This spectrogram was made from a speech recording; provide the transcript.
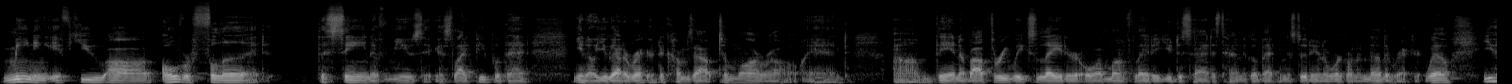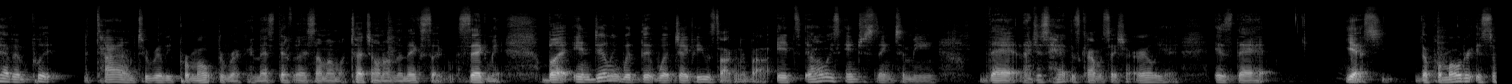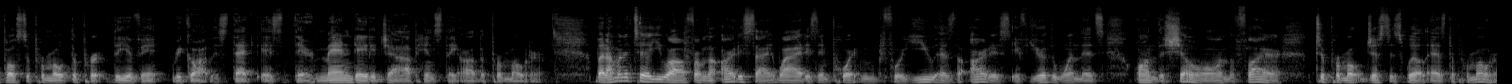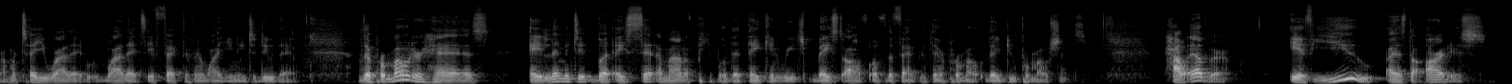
Meaning, if you uh, overflood the scene of music, it's like people that, you know, you got a record that comes out tomorrow, and um, then about three weeks later or a month later, you decide it's time to go back in the studio and work on another record. Well, you haven't put the time to really promote the record. And that's definitely something I'm gonna touch on on the next segment. But in dealing with the, what JP was talking about, it's always interesting to me that, I just had this conversation earlier, is that yes, the promoter is supposed to promote the per, the event regardless. That is their mandated job. Hence, they are the promoter. But I'm going to tell you all from the artist side why it is important for you as the artist, if you're the one that's on the show or on the flyer, to promote just as well as the promoter. I'm going to tell you why that why that's effective and why you need to do that. The promoter has a limited but a set amount of people that they can reach based off of the fact that they're promote they do promotions. However, if you as the artist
